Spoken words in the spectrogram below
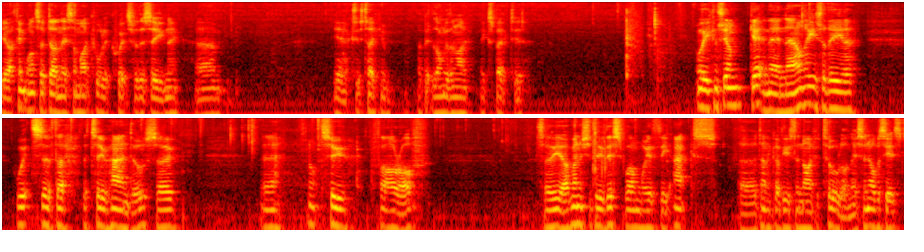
yeah I think once I've done this I might call it quits for this evening. Um, yeah, because it's taken a bit longer than I expected. Well, you can see I'm getting there now. These are the uh, widths of the, the two handles, so they're not too far off. So yeah, I've managed to do this one with the axe. Uh, I don't think I've used the knife at all on this, and obviously it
